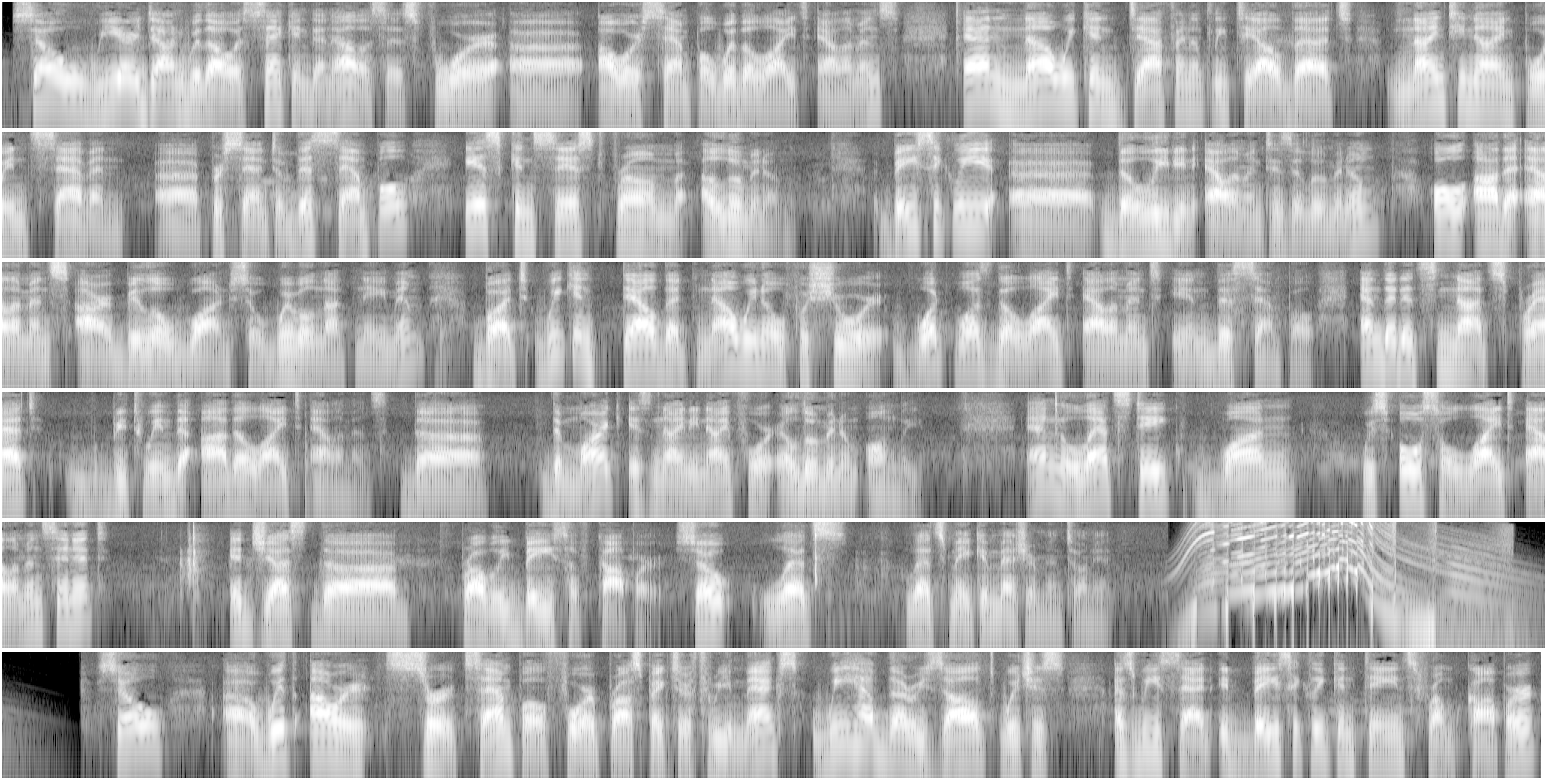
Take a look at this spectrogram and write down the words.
So we are done with our second analysis for uh, our sample with the light elements and now we can definitely tell that 99.7 uh, percent of this sample is consist from aluminum. Basically, uh, the leading element is aluminum. All other elements are below 1, so we will not name them. But we can tell that now we know for sure what was the light element in this sample and that it's not spread between the other light elements. The, the mark is 99 for aluminum only. And let's take one with also light elements in it It's just the probably base of copper. So let's let's make a measurement on it. So uh, with our cert sample for Prospector 3 Max, we have the result, which is, as we said, it basically contains from copper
